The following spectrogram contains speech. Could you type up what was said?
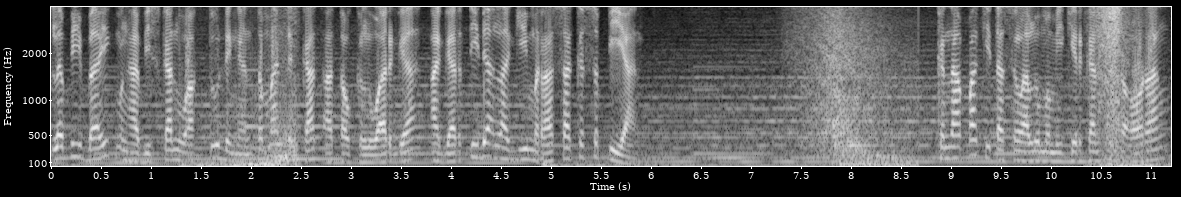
lebih baik menghabiskan waktu dengan teman dekat atau keluarga, agar tidak lagi merasa kesepian. Kenapa kita selalu memikirkan seseorang?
